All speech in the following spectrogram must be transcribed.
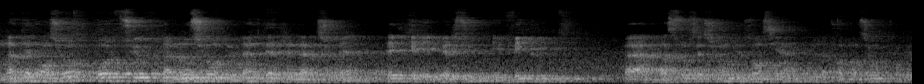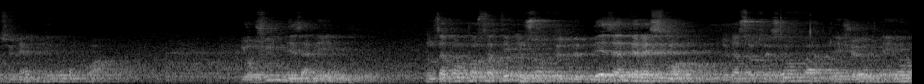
Mon intervention porte sur la notion de l'intergénérationnel telle qu'elle est perçue et vécue par l'association des anciens de la formation professionnelle et de l'emploi. Et au fil des années, nous avons constaté une sorte de désintéressement de l'association par les jeunes ayant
